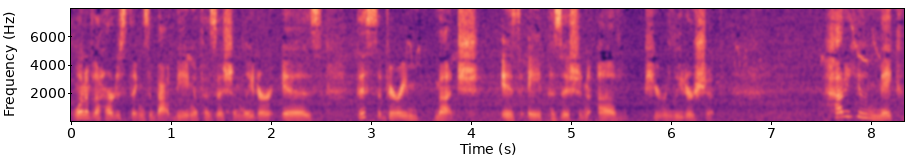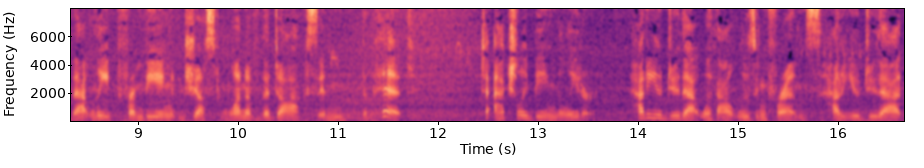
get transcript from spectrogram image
One of the hardest things about being a physician leader is this very much is a position of pure leadership. How do you make that leap from being just one of the docs in the pit to actually being the leader? How do you do that without losing friends? How do you do that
